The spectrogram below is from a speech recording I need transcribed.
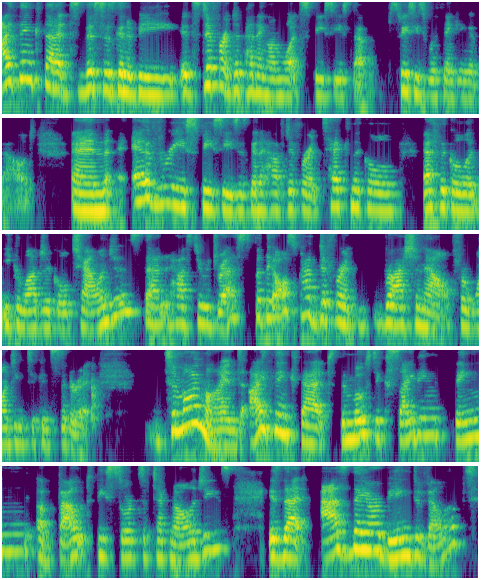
I think that this is going to be, it's different depending on what species that species we're thinking about. And every species is going to have different technical, ethical, and ecological challenges that it has to address, but they also have different rationale for wanting to consider it. To my mind, I think that the most exciting thing about these sorts of technologies is that as they are being developed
